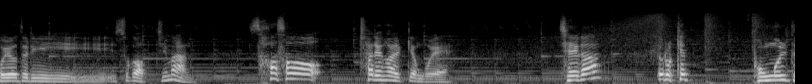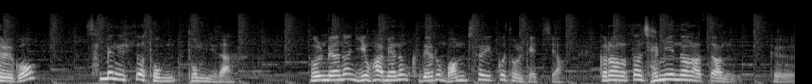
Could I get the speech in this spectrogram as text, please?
보여드릴 수가 없지만 서서 촬영할 경우에 제가 이렇게 봉을 들고 360도 도, 돕니다. 돌면은 이 화면은 그대로 멈춰 있고 돌겠죠. 그런 어떤 재미있는 어떤 그,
